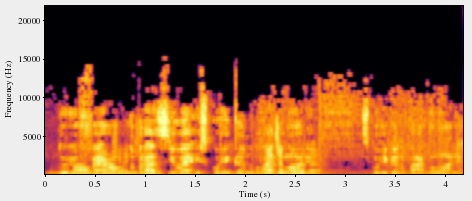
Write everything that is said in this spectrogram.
do Will? Ferrell. O é? No Brasil é Escorregando para a Comédia Glória. pura. Escorregando para a Glória.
